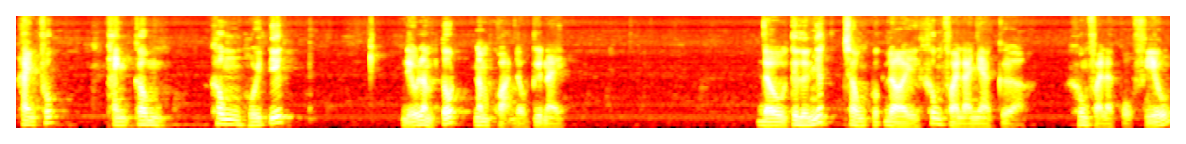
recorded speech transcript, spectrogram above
hạnh phúc, thành công, không hối tiếc nếu làm tốt năm khoản đầu tư này. Đầu tư lớn nhất trong cuộc đời không phải là nhà cửa, không phải là cổ phiếu,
